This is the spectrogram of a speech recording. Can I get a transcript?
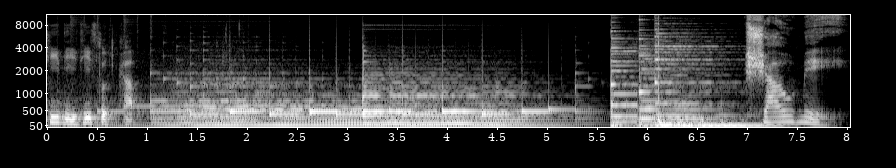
ที่ดีที่สุดครับ Xiaomi.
